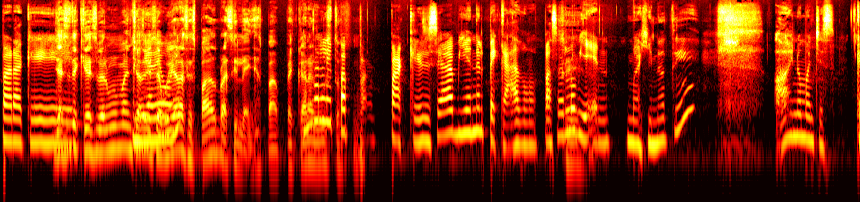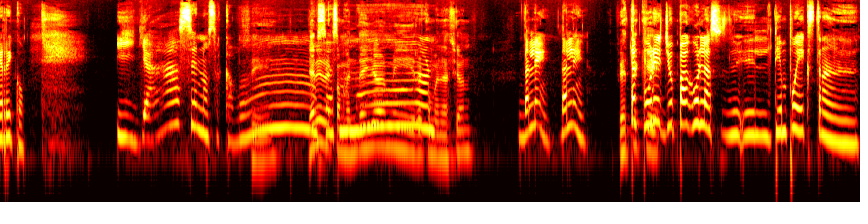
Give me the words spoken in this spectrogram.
para que... ya si te quieres ver muy manchado de de cebolla hoy. las espadas brasileñas para pecar a gusto. para que sea bien el pecado, para hacerlo Sí. bien. Imagínate. Ay, no manches, qué rico. Y ya se nos acabó. Sí. Ya seas recomendé yo mi recomendación. Dale, dale. No Fíjate te apures, que- yo pago las, el tiempo extra. No,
